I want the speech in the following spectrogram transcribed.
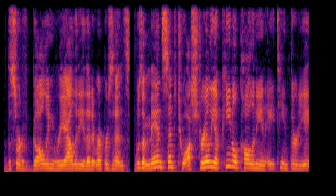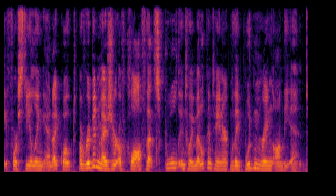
the sort of galling reality that it represents, was a man sent to Australia penal colony in 1838 for stealing, and I quote, a ribbon measure of cloth that spooled into a metal container with a wooden ring on the end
